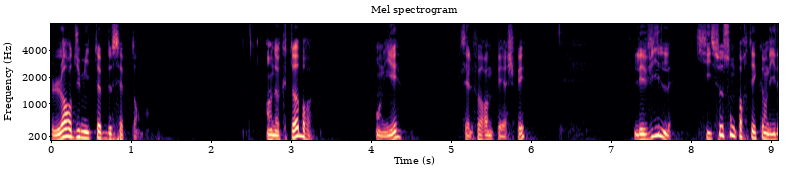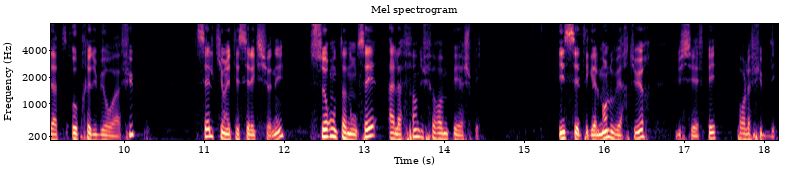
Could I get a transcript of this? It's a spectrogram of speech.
lors du meet-up de septembre. En octobre, on y est, c'est le forum PHP. Les villes qui se sont portées candidates auprès du bureau AFUP, celles qui ont été sélectionnées, seront annoncées à la fin du forum PHP. Et c'est également l'ouverture du CFP pour la FUPD.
